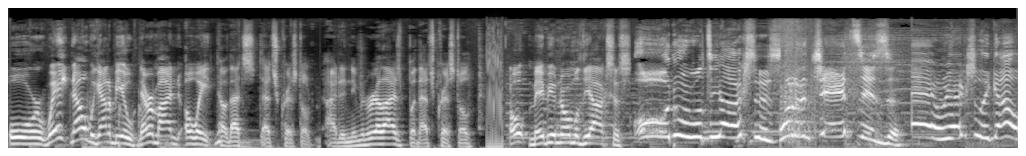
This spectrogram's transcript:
or wait, no, we gotta be, oh, never mind. Oh, wait, no, that's that's Crystal. I didn't even realize, but that's Crystal. Oh, maybe a normal Deoxys. Oh, normal Deoxys. What are the chances? Hey, we actually got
